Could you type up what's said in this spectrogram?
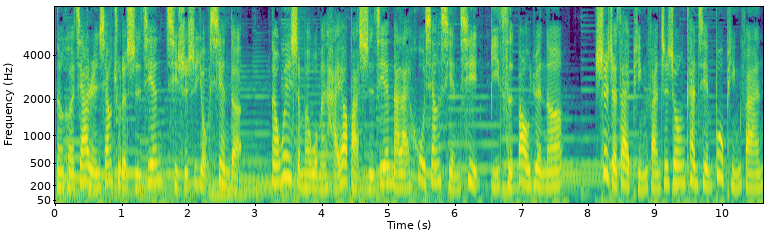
能和家人相处的时间其实是有限的，那为什么我们还要把时间拿来互相嫌弃、彼此抱怨呢？试着在平凡之中看见不平凡。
